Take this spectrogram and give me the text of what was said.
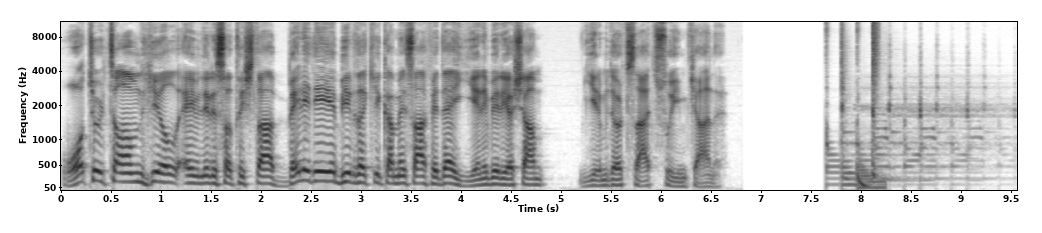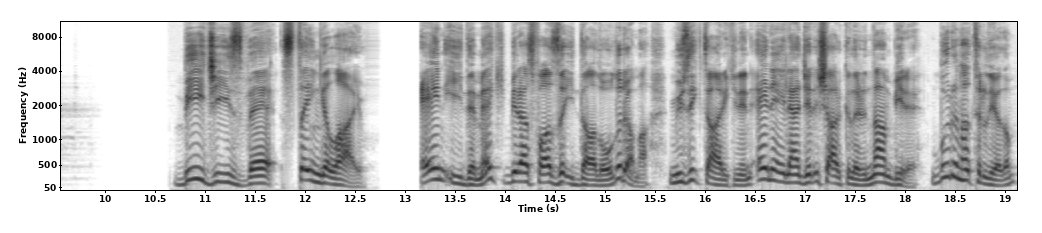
Watertown Hill evleri satışta belediyeye bir dakika mesafede yeni bir yaşam, 24 saat su imkanı. Bee Gees ve Staying Alive. En iyi demek biraz fazla iddialı olur ama müzik tarihinin en eğlenceli şarkılarından biri. Buyurun hatırlayalım.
